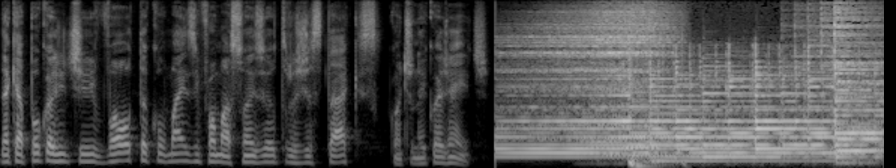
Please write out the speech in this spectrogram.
Daqui a pouco a gente volta com mais informações e outros destaques. Continue com a gente. Música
